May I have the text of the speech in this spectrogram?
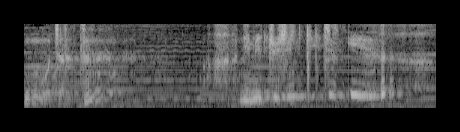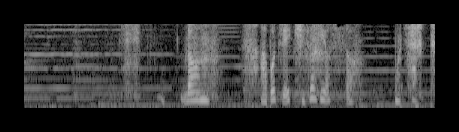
모차르트는 하느님이 주신 기적이야. 넌 아버지의 기적이었어, 모차르트.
